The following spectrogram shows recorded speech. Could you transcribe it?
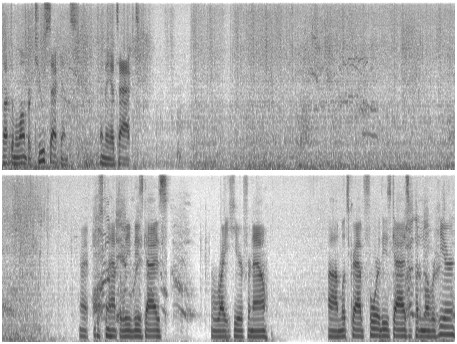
Left them alone for two seconds, and they attacked. All right, I'm just gonna have to leave these guys right here for now. Um, let's grab four of these guys and put them over here.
